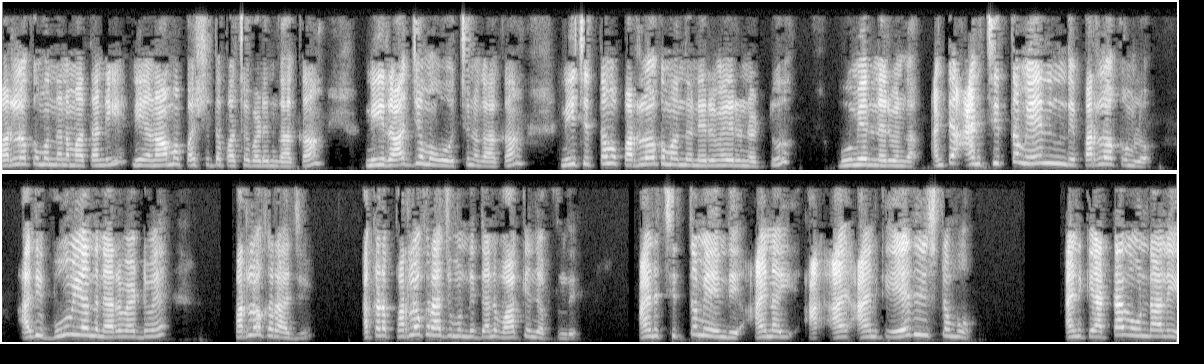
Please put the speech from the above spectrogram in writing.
పరలోకం ఉందన్న మా తండ్రి నీ నామ పరిశుద్ధ పచ్చబడిన గాక. నీ రాజ్యము వచ్చిన గాక. నీ చిత్తము పరలోకం మందు నెరవేరినట్టు భూమి మీద నెరవేరుగా అంటే ఆయన చిత్తం ఏంది పరలోకంలో? అది భూమి మీద నెరవేరడమే పరలోక రాజ్యం. అక్కడ పరలోక రాజ్యం ఉండిద్ది అని వాక్యం చెప్తుంది. ఆయన చిత్తం ఏంది? ఆయన ఆయనకి ఏది ఇష్టము? ఆయనకి ఎట్టాగా ఉండాలి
